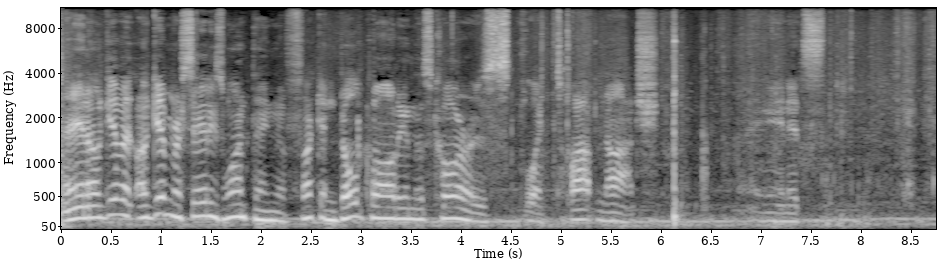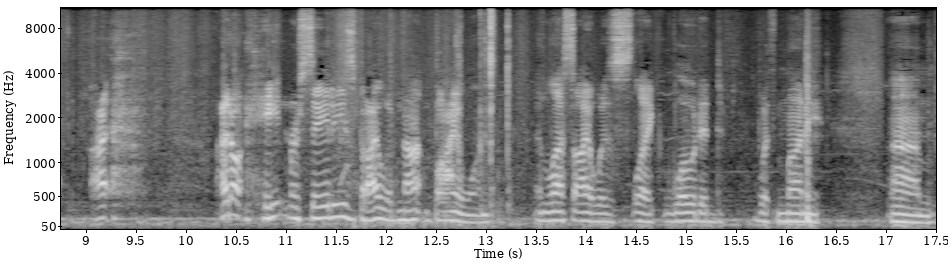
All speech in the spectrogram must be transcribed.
And I'll give it I'll give Mercedes one thing, the fucking build quality in this car is like top notch. I mean it's I I don't hate Mercedes, but I would not buy one unless I was like loaded with money. Um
